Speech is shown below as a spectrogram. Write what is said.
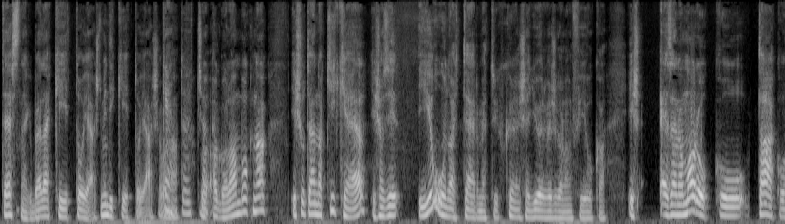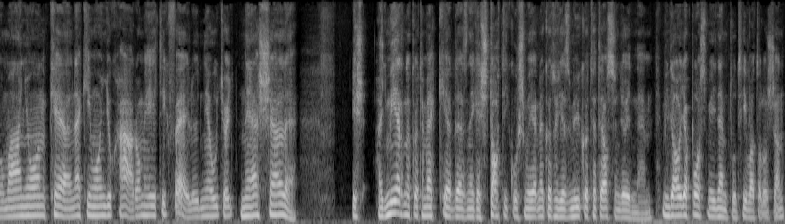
tesznek bele két tojást, mindig két tojása van a, a galamboknak, és utána ki kell, és azért jó nagy termetű, különösen egy örvös galambfióka, és ezen a marokkó tákolmányon kell neki mondjuk három hétig fejlődnie, úgyhogy ne essen le. És ha egy mérnököt megkérdeznék, egy statikus mérnököt, hogy ez működhet, azt mondja, hogy nem. Mind ahogy a még nem tud hivatalosan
